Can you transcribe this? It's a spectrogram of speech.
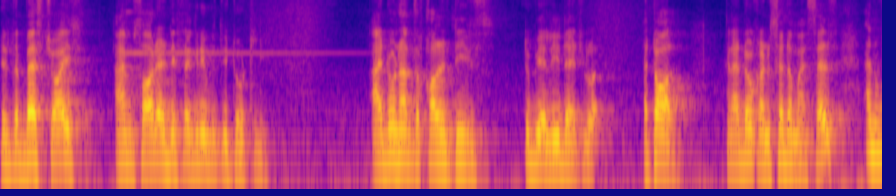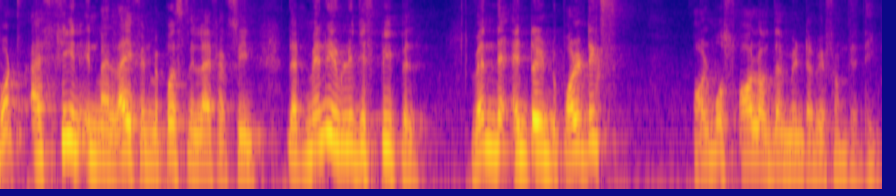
is the best choice, I'm sorry, I disagree with you totally. I don't have the qualities to be a leader at all. And I don't consider myself. And what I've seen in my life, in my personal life, I've seen that many religious people, when they enter into politics, almost all of them went away from their deen.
